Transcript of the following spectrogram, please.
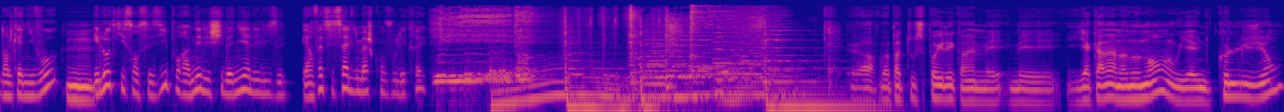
dans le caniveau, et l'autre qui s'en saisit pour amener les Chibani à l'Elysée. Et en fait, c'est ça l'image qu'on voulait créer. Alors, on va pas tout spoiler quand même, mais mais il y a quand même un moment où il y a une collusion,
